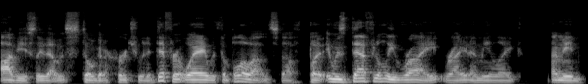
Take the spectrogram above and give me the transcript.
Obviously, that was still going to hurt you in a different way with the blowout and stuff, but it was definitely right, right? I mean, like, I mean,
